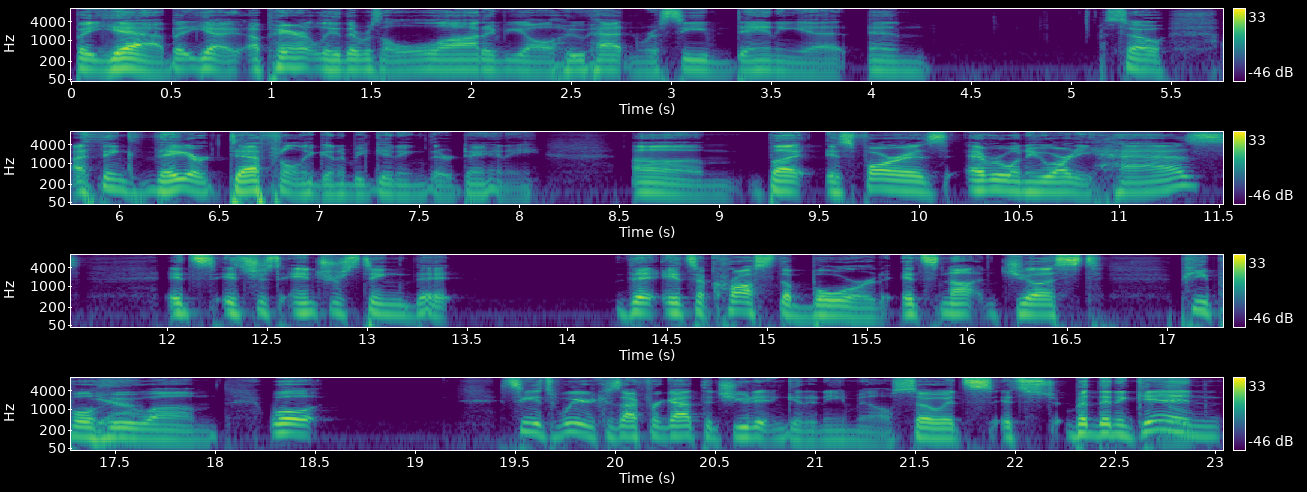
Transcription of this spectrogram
but yeah, but yeah, apparently there was a lot of y'all who hadn't received Danny yet, and so I think they are definitely going to be getting their Danny. Um, but as far as everyone who already has, it's it's just interesting that that it's across the board. It's not just people who um well see it's weird because I forgot that you didn't get an email. So it's it's but then again,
